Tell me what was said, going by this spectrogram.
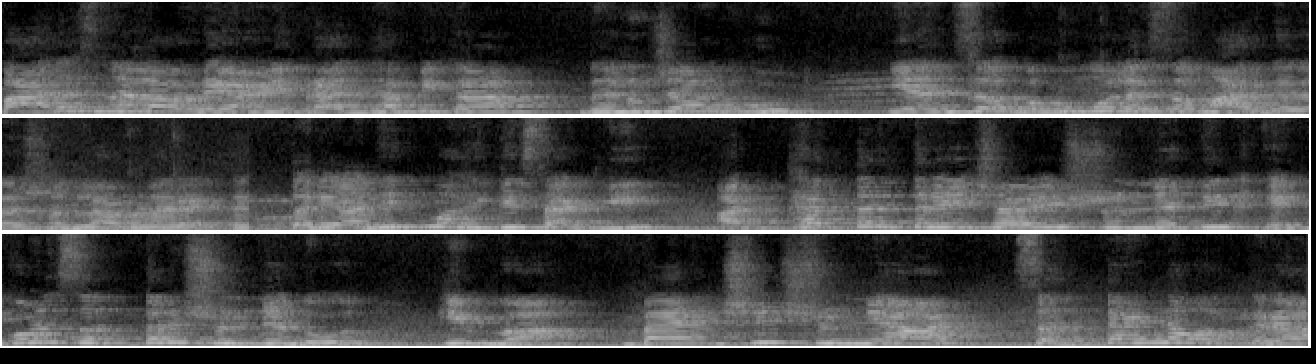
पारस नलावडे आणि प्राध्यापिका धनुजा धूत यांचं बहुमोल असं मार्गदर्शन लाभणार आहे. तरी अधिक माहितीसाठी अठ्याहत्तर त्रेचाळीस शून्य तीन एकोणसत्तर शून्य दोन किंवा ब्याऐंशी शून्य आठ सत्त्याण्णव अकरा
